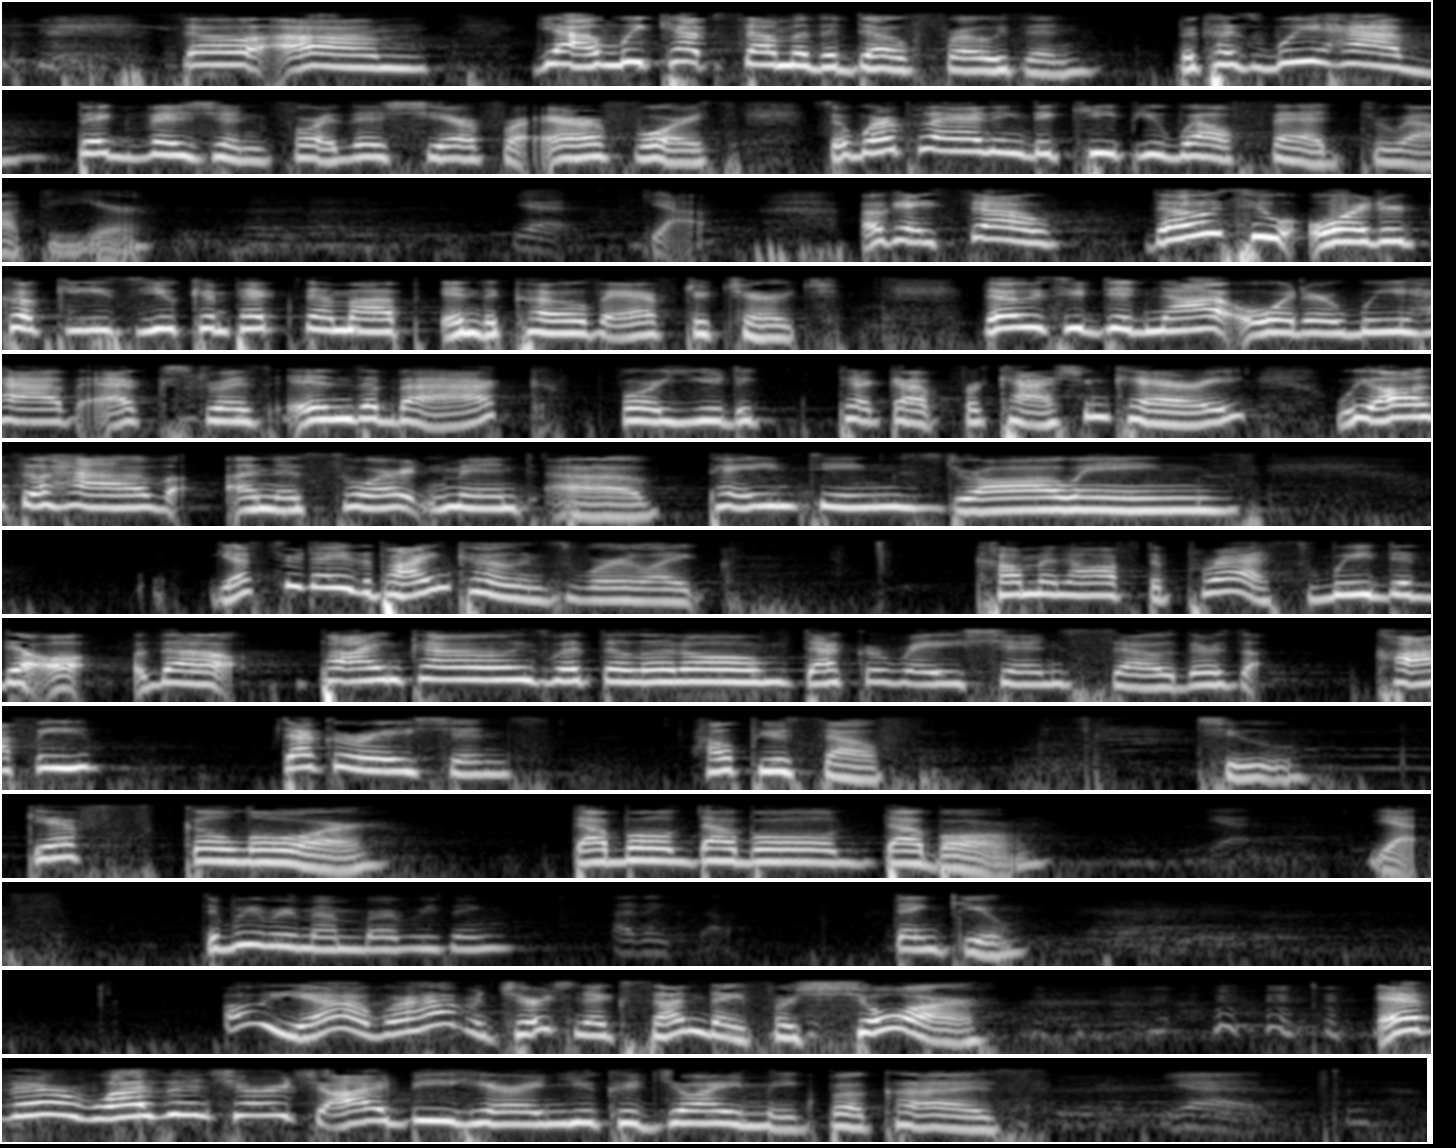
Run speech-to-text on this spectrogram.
so, um, yeah, and we kept some of the dough frozen because we have big vision for this year for Air Force. So we're planning to keep you well fed throughout the year. yes. Yeah. Okay, so those who ordered cookies, you can pick them up in the Cove after church. Those who did not order, we have extras in the back for you to pick up for cash and carry. We also have an assortment of paintings, drawings. Yesterday the pine cones were like coming off the press. We did the the pine cones with the little decorations. So there's coffee, decorations. Help yourself to gifts galore. Double, double, double. Yes. Yes. Did we remember everything? I think so. Thank you. Oh yeah, we're having church next Sunday for sure. if there wasn't church, I'd be here and you could join me because.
